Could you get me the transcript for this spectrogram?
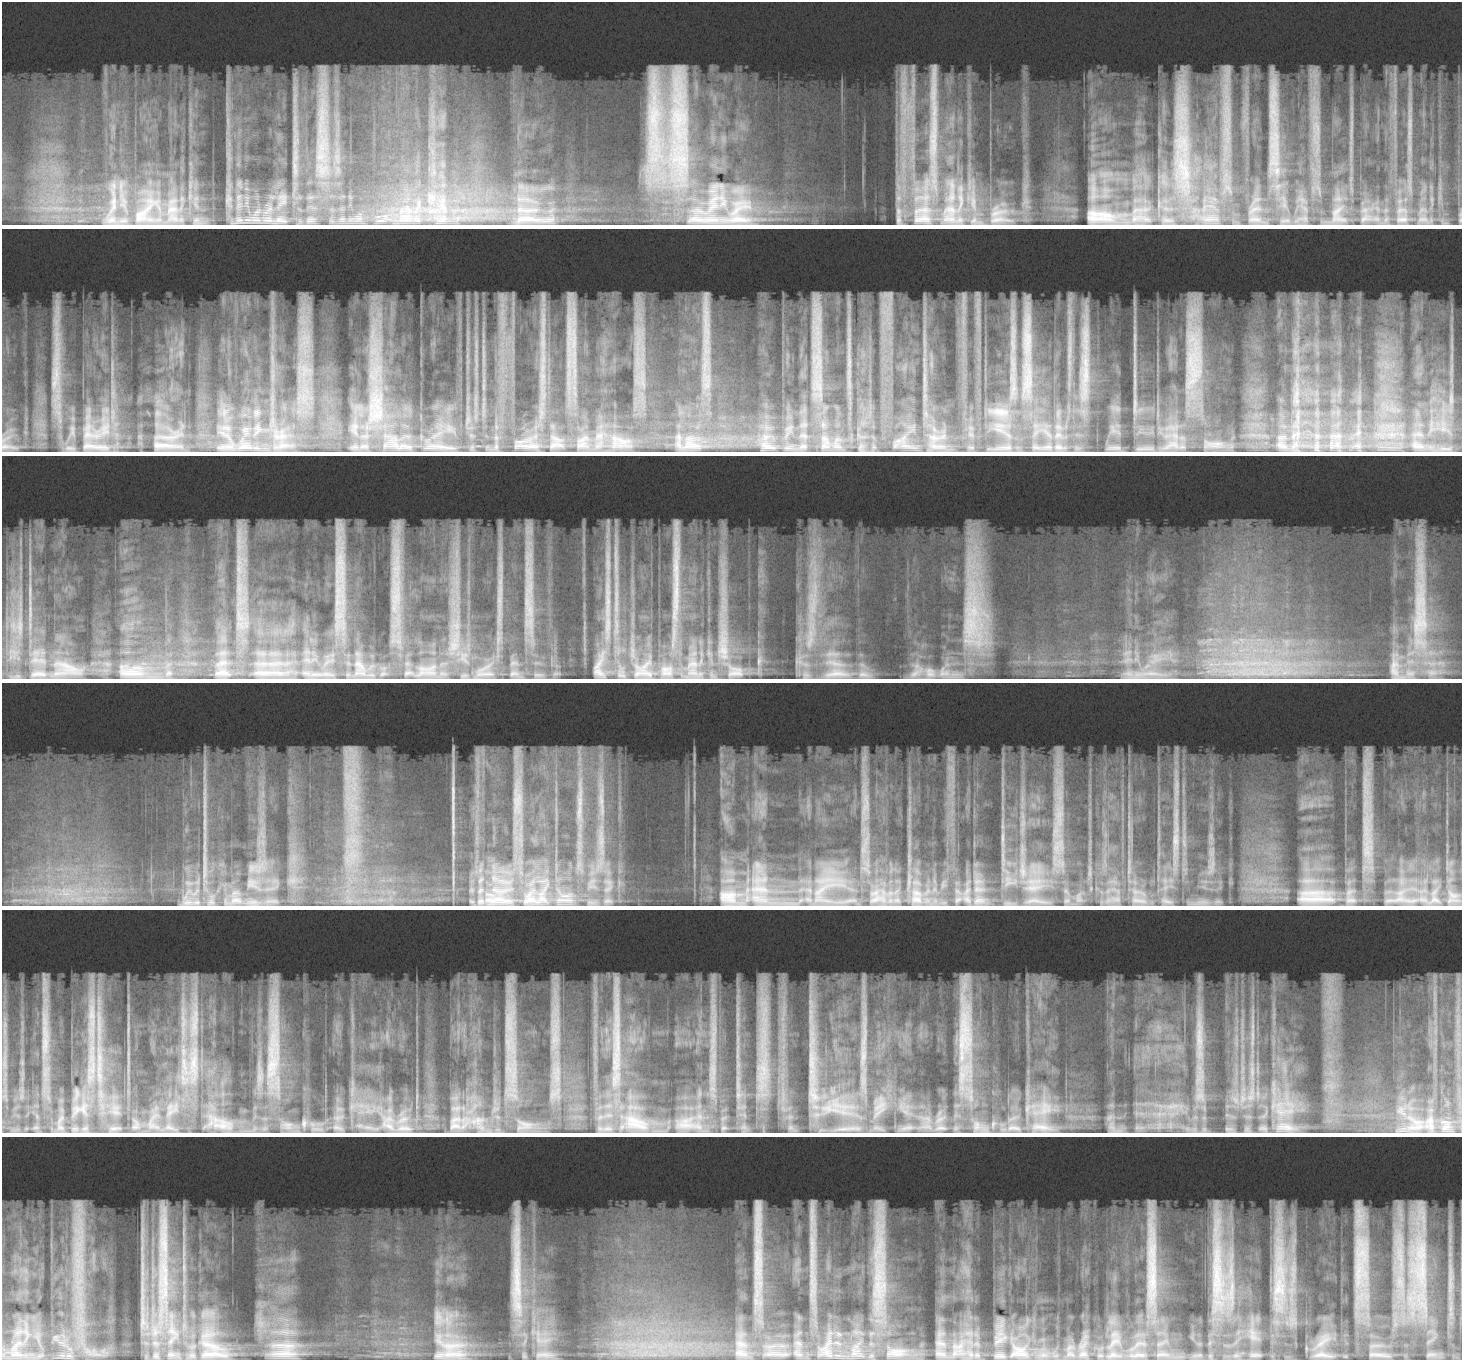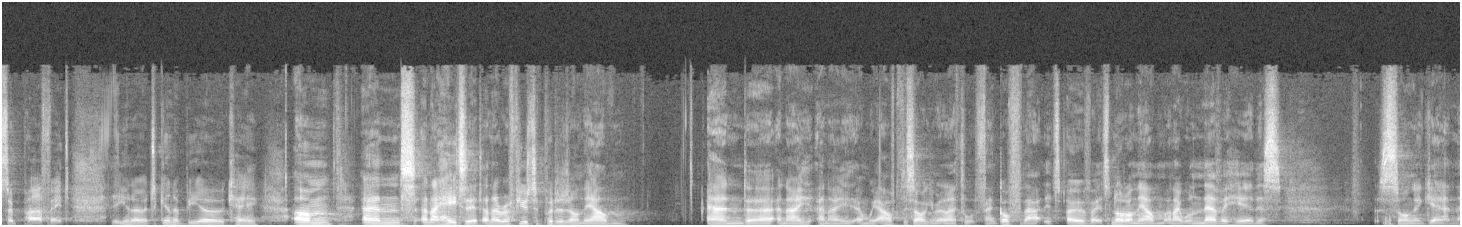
when you're buying a mannequin. Can anyone relate to this? Has anyone bought a mannequin? no? So, anyway, the first mannequin broke. Because um, uh, I have some friends here, we have some nights back, and the first mannequin broke. So we buried her in, in a wedding dress in a shallow grave just in the forest outside my house. And I was hoping that someone's going to find her in 50 years and say, yeah, there was this weird dude who had a song. And, and he's, he's dead now. Um, but uh, anyway, so now we've got Svetlana. She's more expensive. I still drive past the mannequin shop because the, the, the hot one is Anyway, I miss her. We were talking about music. but no, so I like dance music. Um, and, and, I, and so I have a club in Ibiza. I don't DJ so much because I have terrible taste in music. Uh, but but I, I, like dance music. And so my biggest hit on my latest album is a song called OK. I wrote about 100 songs for this album uh, and spent, spent two years making it. And I wrote this song called OK. And uh, it, was a, it was just okay. You know, I've gone from writing, You're beautiful, to just saying to a girl, uh, You know, it's okay. And, so, and so I didn't like the song, and I had a big argument with my record label. They were saying, You know, this is a hit, this is great, it's so succinct and so perfect. You know, it's to be okay. Um, and, and I hated it, and I refused to put it on the album. And, uh, and, I, and, I, and we after this argument, and I thought, thank God for that. It's over. It's not on the album, and I will never hear this song again.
